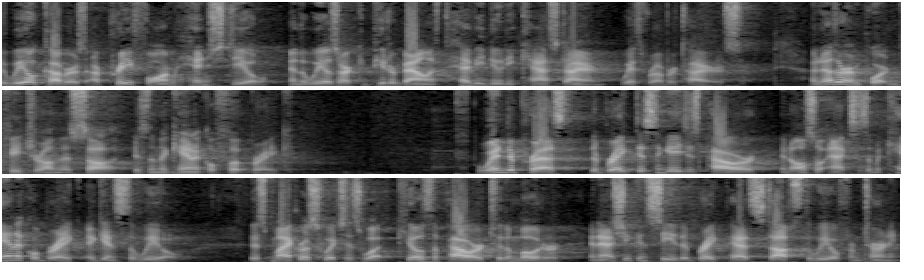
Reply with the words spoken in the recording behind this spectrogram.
The wheel covers are pre-formed hinged steel, and the wheels are computer-balanced heavy-duty cast iron with rubber tires. Another important feature on this saw is the mechanical foot brake. When depressed, the brake disengages power and also acts as a mechanical brake against the wheel. This micro switch is what kills the power to the motor, and as you can see, the brake pad stops the wheel from turning.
